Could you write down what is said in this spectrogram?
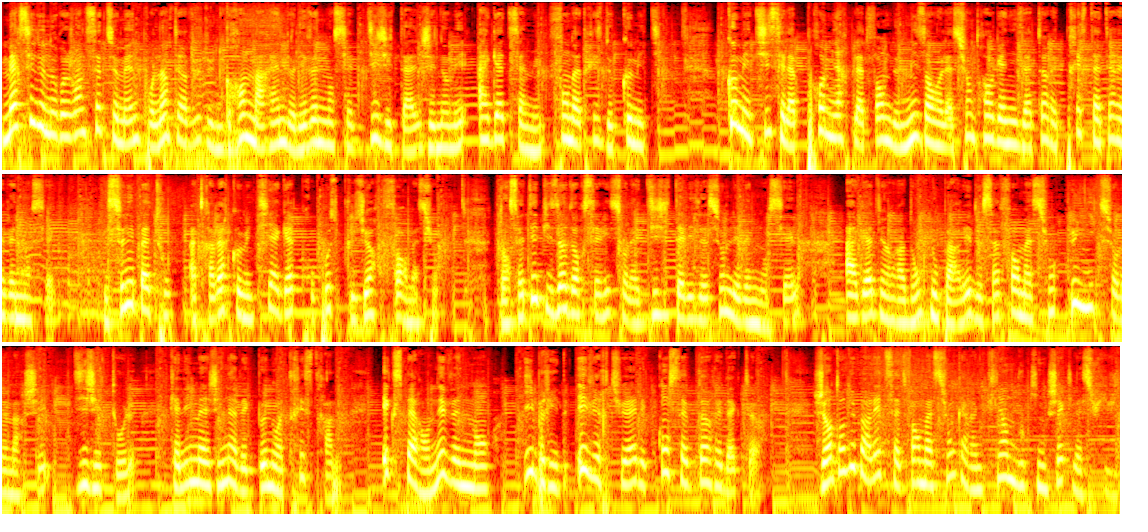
Merci de nous rejoindre cette semaine pour l'interview d'une grande marraine de l'événementiel digital, j'ai nommé Agathe Samu, fondatrice de Cometi. Cometi, c'est la première plateforme de mise en relation entre organisateurs et prestataires événementiels. Mais ce n'est pas tout. À travers Community, Agathe propose plusieurs formations. Dans cet épisode hors série sur la digitalisation de l'événementiel, Agathe viendra donc nous parler de sa formation unique sur le marché, Digital, qu'elle imagine avec Benoît Tristram, expert en événements hybrides et virtuels et concepteur-rédacteur. J'ai entendu parler de cette formation car une cliente Booking Check l'a suivie.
